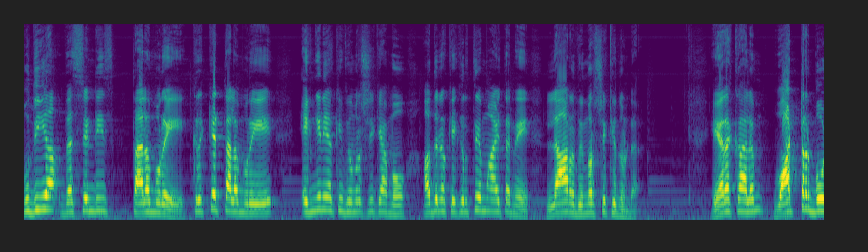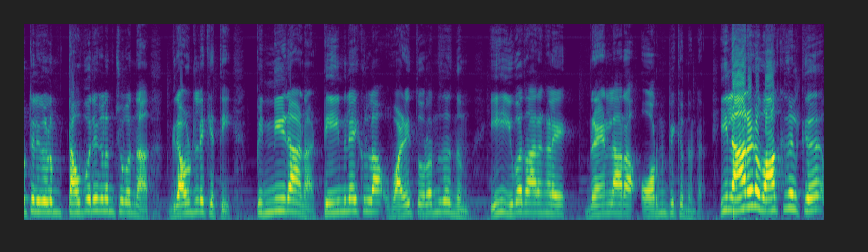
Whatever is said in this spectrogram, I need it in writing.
പുതിയ വെസ്റ്റ് ഇൻഡീസ് തലമുറയെ ക്രിക്കറ്റ് തലമുറയെ എങ്ങനെയൊക്കെ വിമർശിക്കാമോ അതിനൊക്കെ കൃത്യമായി തന്നെ ലാറ വിമർശിക്കുന്നുണ്ട്. ഏറെക്കാലം വാട്ടർ ബോട്ടിലുകളും ടവലുകളും ചുവന്ന് ഗ്രൗണ്ടിലേക്ക് എത്തി പിന്നീടാണ് ടീമിലേക്കുള്ള വഴി തുറന്നതെന്നും ഈ യുവതാരങ്ങളെ ബ്രയൻ ലാറ ഓർമ്മിപ്പിക്കുന്നുണ്ട്. ഈ ലാറയുടെ വാക്കുകൾക്ക്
